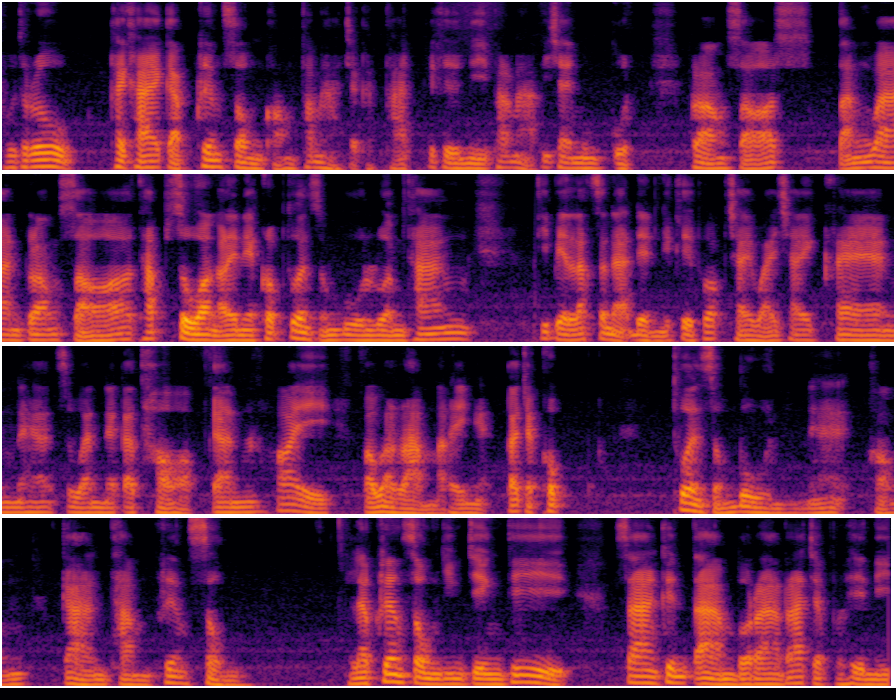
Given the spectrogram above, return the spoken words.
พุทธรูปคล้ายๆ กับเครื่องทรงของพระมหาจักรพรรดิก็คือมีพระมหาพิชัยมงกุฎกรองซอสสังวานกลองสอทับสวงอะไรเนี่ยครบถ้วนสมบูรณ์รวมทั้งที่เป็นลักษณะเด่นก็คือพวกชายไหวชายแครงนะฮะส่วนกระถอบการห้อย ปวารำอะไรเนี่ยก็จะครบถ้วนสมบูรณ์นะฮะของการทำเครื่องทรง แล้วเครื่องทรงจริง ๆ ที่สร้างขึ้นตามโบราณราชประเพณี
